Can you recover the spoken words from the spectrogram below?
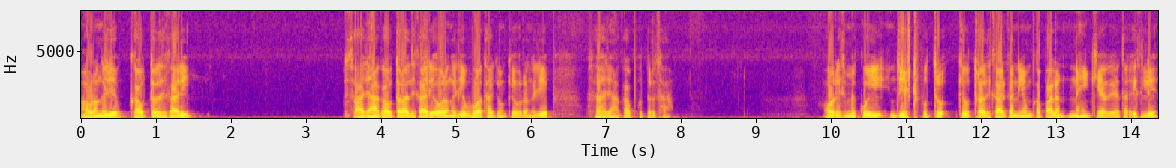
औरंगज़ेब का उत्तराधिकारी, शाहजहां का उत्तराधिकारी औरंगज़ेब हुआ था, क्योंकि औरंगज़ेब शाहजहां का पुत्र था। और इसमें कोई ज्येष्ठ पुत्र के उत्तराधिकार का नियम का पालन नहीं किया गया था, इसलिए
